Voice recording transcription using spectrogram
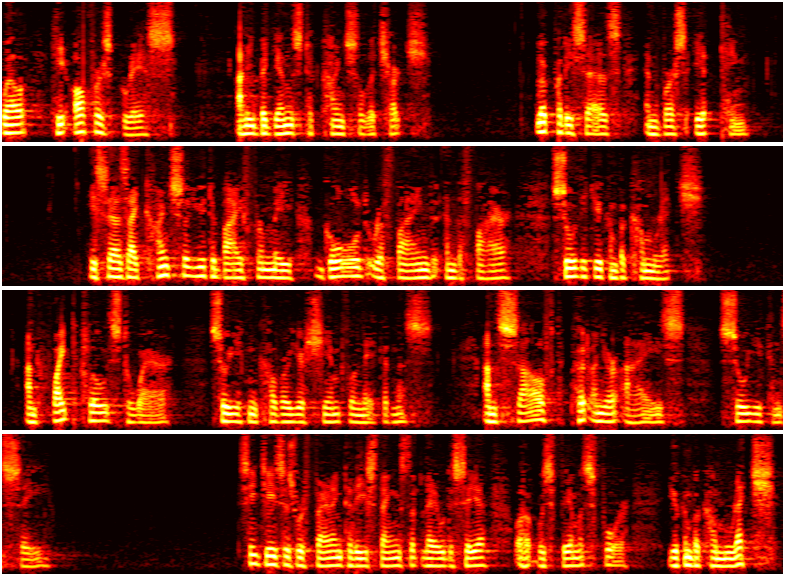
Well, he offers grace and he begins to counsel the church. Look what he says in verse 18. He says, I counsel you to buy from me gold refined in the fire so that you can become rich, and white clothes to wear so you can cover your shameful nakedness, and salve to put on your eyes so you can see. See Jesus referring to these things that Laodicea uh, was famous for. You can become rich,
